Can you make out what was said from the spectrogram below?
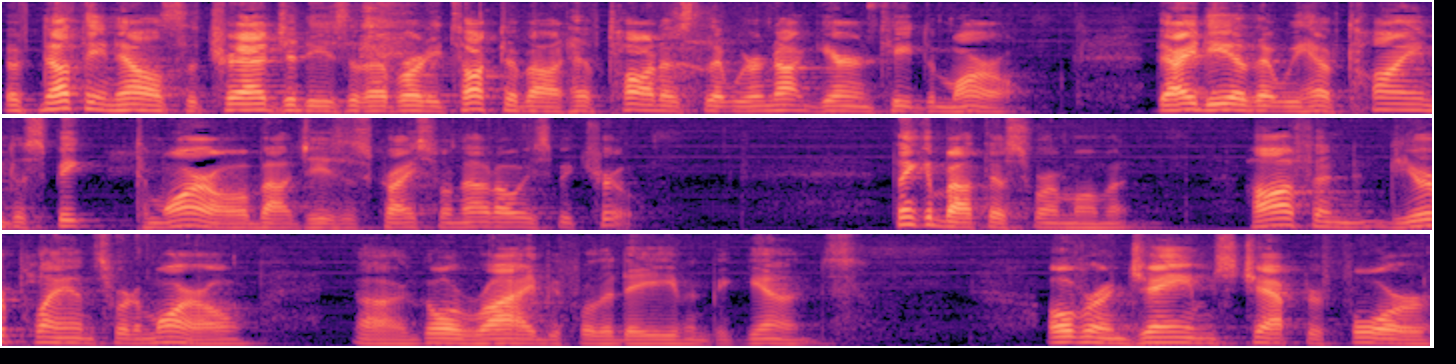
If nothing else, the tragedies that I've already talked about have taught us that we're not guaranteed tomorrow. The idea that we have time to speak tomorrow about Jesus Christ will not always be true. Think about this for a moment. How often do your plans for tomorrow uh, go awry before the day even begins? Over in James chapter 4,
